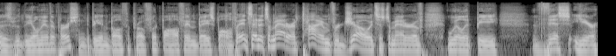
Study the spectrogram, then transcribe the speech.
was the only other person to be in both the Pro Football Hall of Fame and Baseball Hall of Fame. And it's a matter of time for Joe. It's just a matter of will it be this year.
